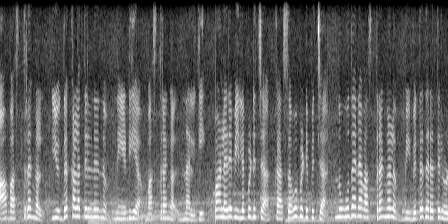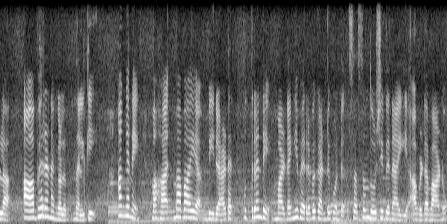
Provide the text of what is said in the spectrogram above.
ആ വസ്ത്രങ്ങൾ യുദ്ധക്കളത്തിൽ നിന്നും നേടിയ വസ്ത്രങ്ങൾ നൽകി. വളരെ വിലപിടിച്ച കസവ് പിടിപ്പിച്ച നൂതന വസ്ത്രങ്ങളും വിവിധ തരത്തിലുള്ള ആഭരണങ്ങളും നൽകി. അങ്ങനെ മഹാത്മാവായ വിരാടൻ പുത്രന്റെ മടങ്ങി വരവ് കണ്ടുകൊണ്ട് സസന്തോഷിതനായി അവിടെ വാണു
